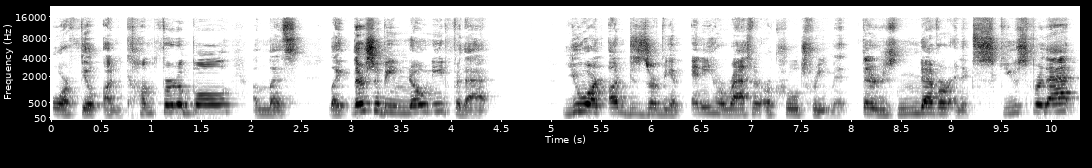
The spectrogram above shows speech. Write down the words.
or feel uncomfortable unless like there should be no need for that you are undeserving of any harassment or cruel treatment. There's never an excuse for that.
